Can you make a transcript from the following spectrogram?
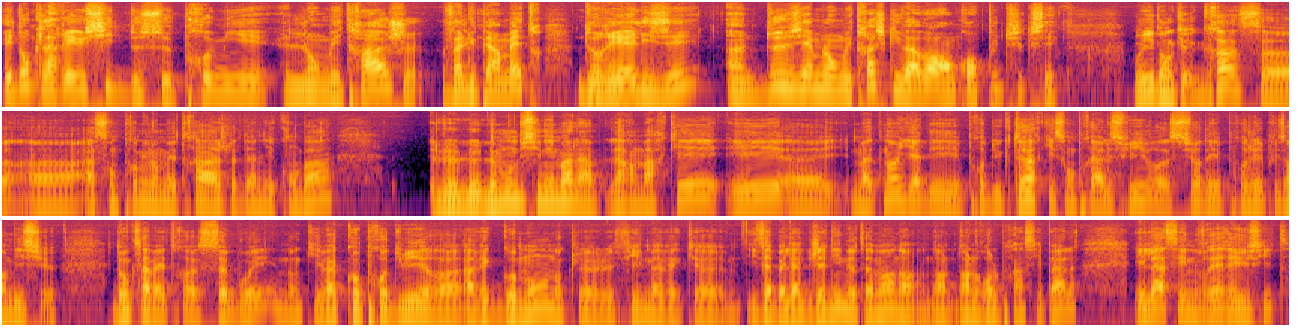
Et donc la réussite de ce premier long métrage va lui permettre de réaliser un deuxième long métrage qui va avoir encore plus de succès. Oui, donc grâce euh, à son premier long métrage, Le Dernier Combat, le, le- le monde du cinéma l'a remarqué et euh, maintenant il y a des producteurs qui sont prêts à le suivre sur des projets plus ambitieux. Donc ça va être Subway, donc qui va coproduire euh, avec Gaumont, donc le, le film avec euh, Isabelle Adjani notamment dans, dans- dans le rôle principal. Et là c'est une vraie réussite,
